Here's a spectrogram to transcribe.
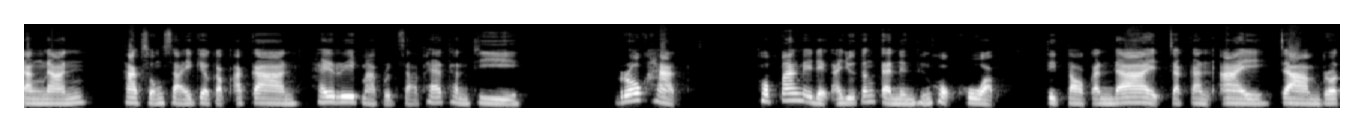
ดังนั้น หากสงสัยเกี่ยวกับอาการให้รีบมาปรึกษาแพทย์ทันที โรคหัด พบมากในเด็กอายุตั้งแต่ 1-6 ขวบ ติดต่อกันได้จากการไอ จาม รด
